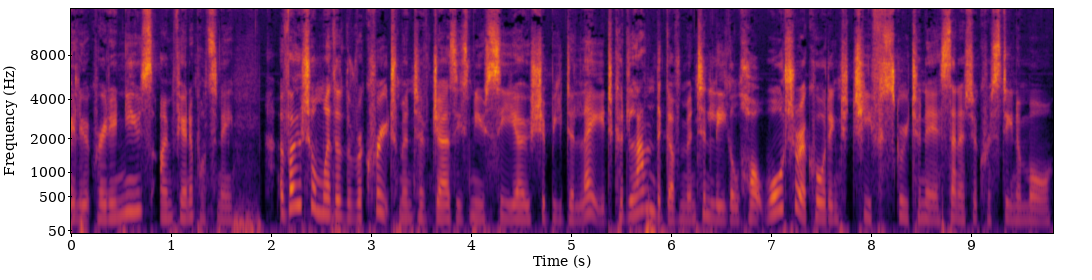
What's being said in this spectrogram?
Bailiwick Radio News, I'm Fiona Potney. A vote on whether the recruitment of Jersey's new CEO should be delayed could land the government in legal hot water, according to Chief Scrutineer Senator Christina Moore.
